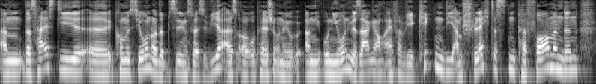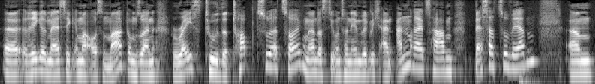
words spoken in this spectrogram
Ähm, das heißt, die äh, Kommission oder beziehungsweise wir als Europäische Union, wir sagen auch einfach, wir kicken die am schlechtesten performenden äh, regelmäßig immer aus dem Markt, um so ein Race to the Top zu erzeugen, ne? dass die Unternehmen wirklich einen Anreiz haben, besser zu werden. Ähm,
